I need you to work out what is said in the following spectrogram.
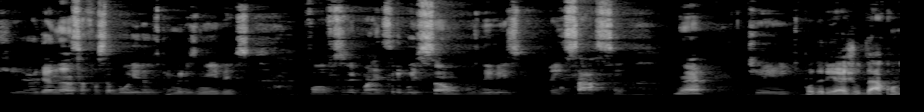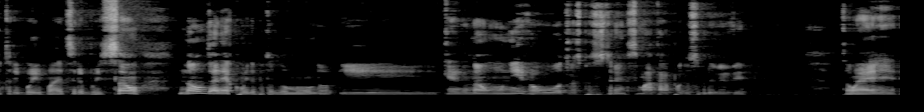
que, a ganância fosse abolida nos primeiros níveis, fosse uma redistribuição, os níveis pensassem, né? que, que poderia ajudar a contribuir com a redistribuição, não daria comida para todo mundo e, querendo não, um nível ou outro, as pessoas teriam que se matar para poder sobreviver. Então é,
